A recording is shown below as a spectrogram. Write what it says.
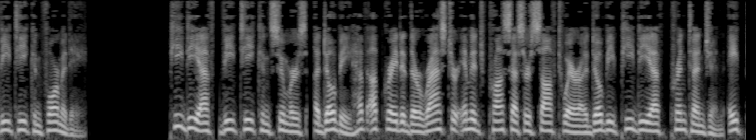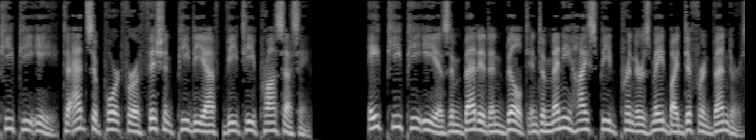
VT conformity. PDF VT consumers Adobe have upgraded their raster image processor software Adobe PDF Printengine APPE to add support for efficient PDF VT processing. APPE is embedded and built into many high-speed printers made by different vendors.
